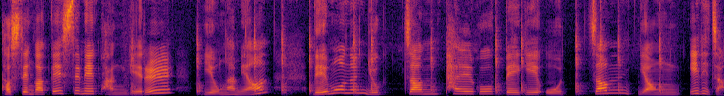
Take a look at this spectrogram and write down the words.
덧셈과 뺄셈의 관계를 이용하면 네모는 6.89 빼기 5.01이죠.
